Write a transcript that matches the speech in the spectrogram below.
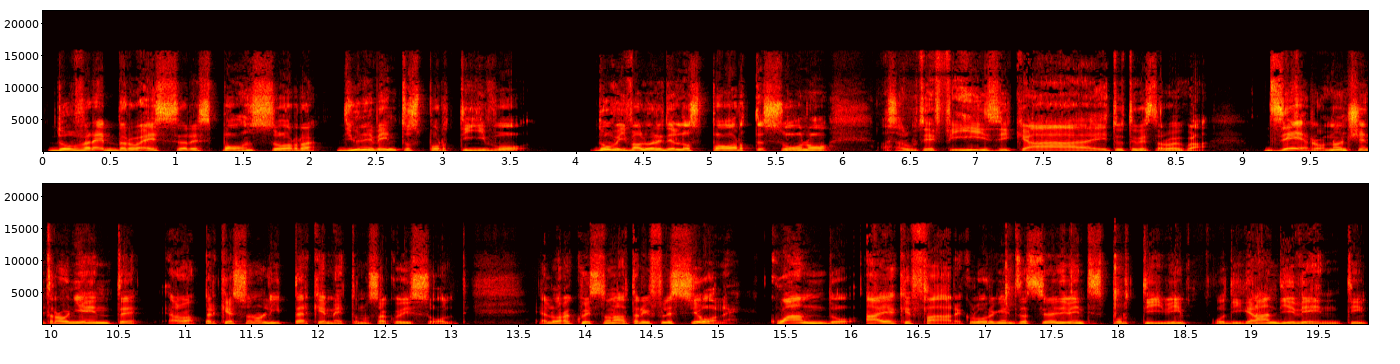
dovrebbero essere sponsor di un evento sportivo dove i valori dello sport sono la salute fisica e tutte queste robe qua. Zero, non c'entrano niente. Allora, perché sono lì? Perché mettono un sacco di soldi. E allora questa è un'altra riflessione quando hai a che fare con l'organizzazione di eventi sportivi o di grandi eventi,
